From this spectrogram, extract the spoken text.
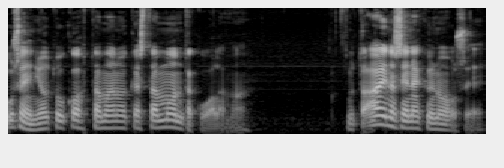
Usein joutuu kohtaamaan oikeastaan monta kuolemaa. Mutta aina se näky nousee.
